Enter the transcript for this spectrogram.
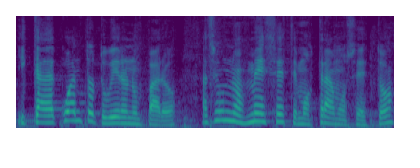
y cada cuánto tuvieron un paro. Hace unos meses te mostramos esto.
